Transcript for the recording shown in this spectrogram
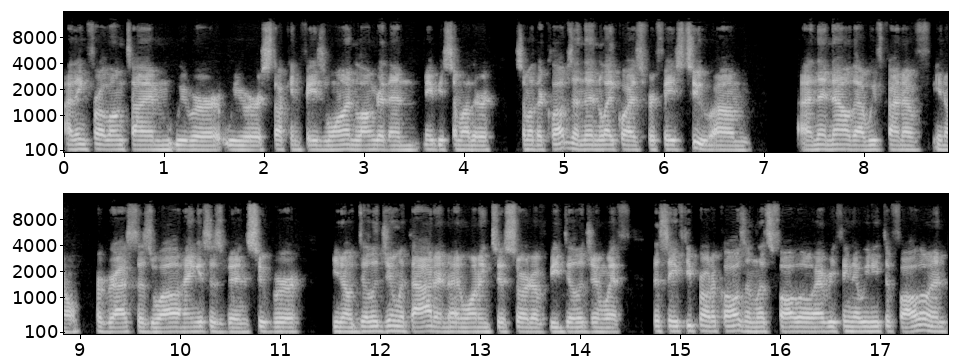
I think for a long time we were we were stuck in phase one longer than maybe some other some other clubs, and then likewise for phase two. Um, and then now that we've kind of you know progressed as well, Angus has been super you know diligent with that, and, and wanting to sort of be diligent with the safety protocols and let's follow everything that we need to follow. And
